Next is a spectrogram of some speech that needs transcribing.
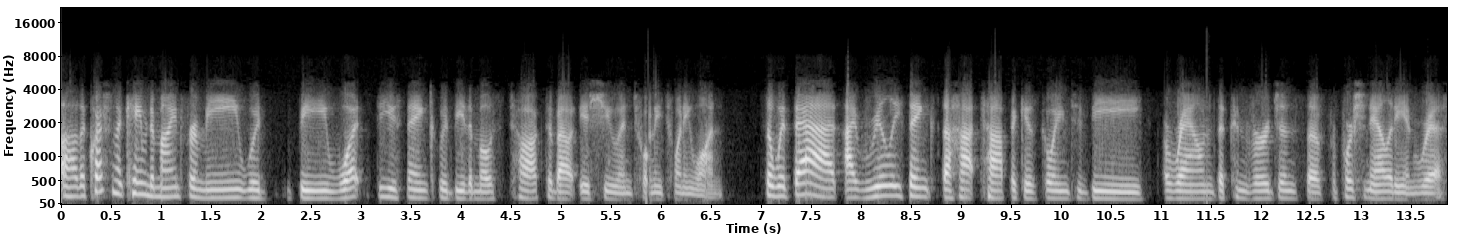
uh, the question that came to mind for me would be what do you think would be the most talked about issue in 2021? So, with that, I really think the hot topic is going to be around the convergence of proportionality and risk.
